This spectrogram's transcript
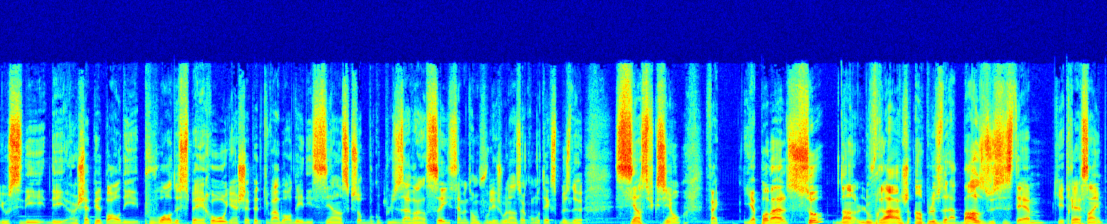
Il y a aussi des, un chapitre pour avoir des pouvoirs de super-héros. Il y a un chapitre qui va aborder des sciences qui sont beaucoup plus avancées. Si, mettons, vous voulez jouer dans un contexte plus de science-fiction. Fait il y a pas mal ça dans l'ouvrage, en plus de la base du système, qui est très simple,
